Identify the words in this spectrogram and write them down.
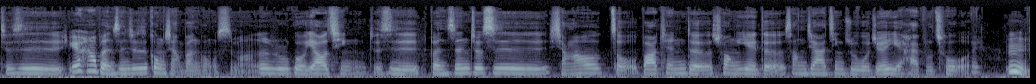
就是因为它本身就是共享办公室嘛，那如果邀请就是本身就是想要走 bartender 创业的商家进驻，我觉得也还不错哎。嗯，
